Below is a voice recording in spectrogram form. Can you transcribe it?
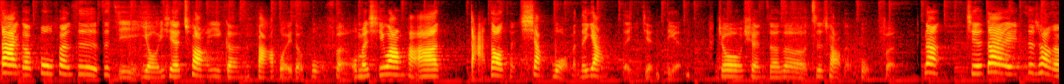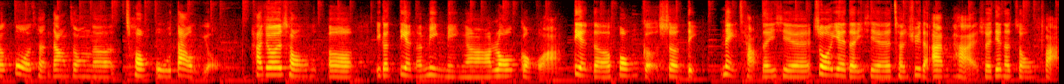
大一个部分是自己有一些创意跟发挥的部分。我们希望把它打造成像我们的样子的一间店，就选择了自创的部分。那其实，在自创的过程当中呢，从无到有，它就会从呃一个店的命名啊、logo 啊、店的风格设定。内场的一些作业的一些程序的安排、水电的走法，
